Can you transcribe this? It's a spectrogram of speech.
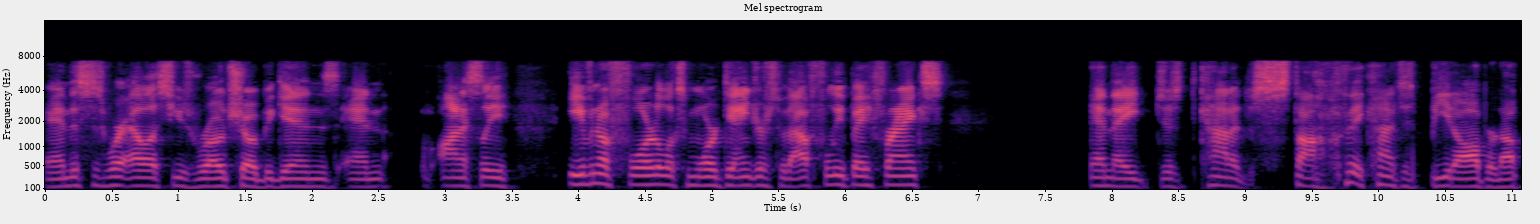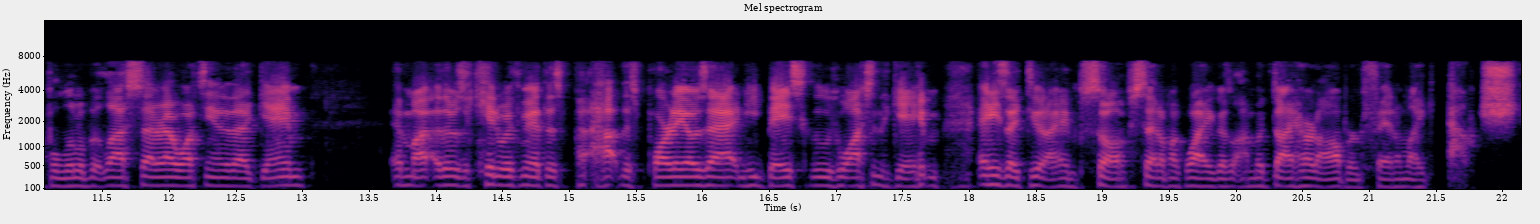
and this is where LSU's roadshow begins. And honestly, even if Florida looks more dangerous without Felipe Franks, and they just kind of just stomp, they kind of just beat Auburn up a little bit last Saturday. I watched the end of that game and my there was a kid with me at this this party I was at, and he basically was watching the game, and he's like, "Dude, I am so upset." I'm like, "Why?" He goes, "I'm a diehard Auburn fan." I'm like, "Ouch."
